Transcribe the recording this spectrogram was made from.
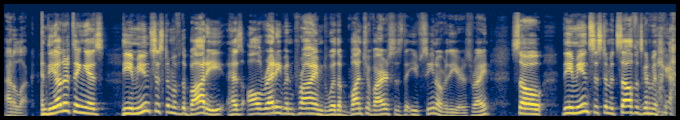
out of luck. And the other thing is the immune system of the body has already been primed with a bunch of viruses that you've seen over the years, right? So the immune system itself is going to be like,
